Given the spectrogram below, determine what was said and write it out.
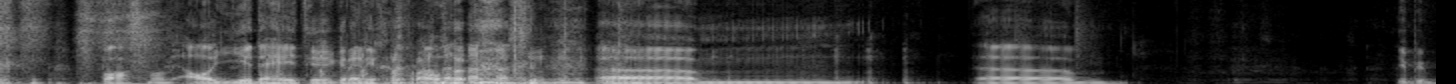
Spaß, Mann. Oh, jeder Hate gegen Grenicher Frauen. ähm, ähm, Gib ihm.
